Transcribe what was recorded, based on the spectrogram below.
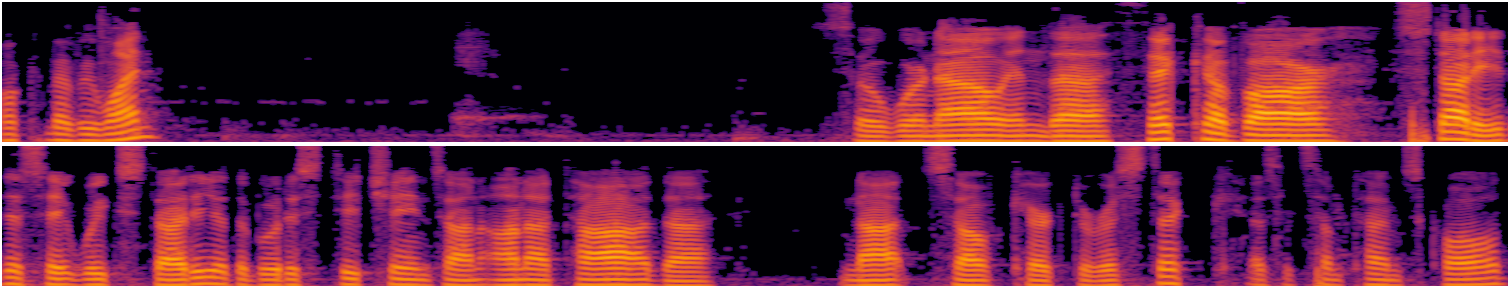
Welcome, everyone. So, we're now in the thick of our study, this eight week study of the Buddhist teachings on anatta, the not self characteristic, as it's sometimes called.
